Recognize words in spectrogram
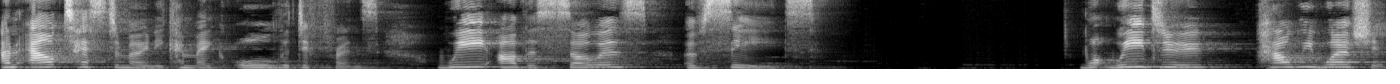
And our testimony can make all the difference. We are the sowers of seeds. What we do how we worship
